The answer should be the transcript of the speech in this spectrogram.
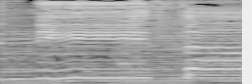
beneath the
